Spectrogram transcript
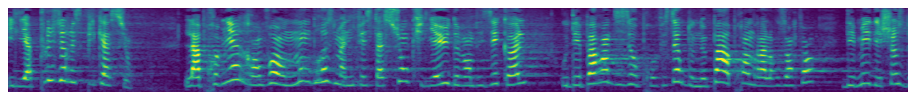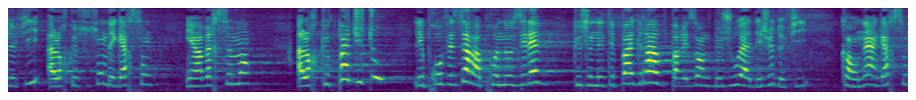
il y a plusieurs explications. La première renvoie aux nombreuses manifestations qu'il y a eu devant des écoles où des parents disaient aux professeurs de ne pas apprendre à leurs enfants d'aimer des choses de filles alors que ce sont des garçons, et inversement. Alors que pas du tout. Les professeurs apprenaient aux élèves que ce n'était pas grave, par exemple, de jouer à des jeux de filles quand on est un garçon.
